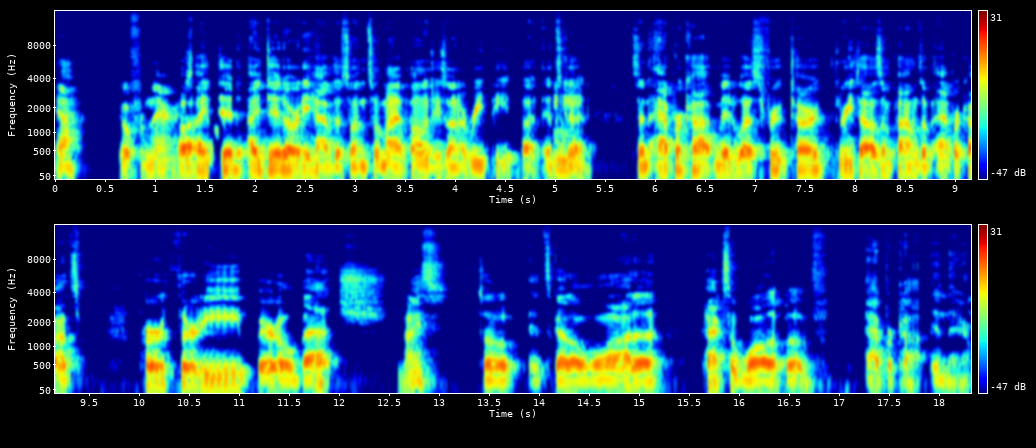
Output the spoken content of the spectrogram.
yeah, go from there. Well, I did. I did already have this one, so my apologies on a repeat, but it's Mm. good. It's an apricot Midwest fruit tart, three thousand pounds of apricots per thirty barrel batch. nice. So it's got a lot of packs a wallop of apricot in there.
